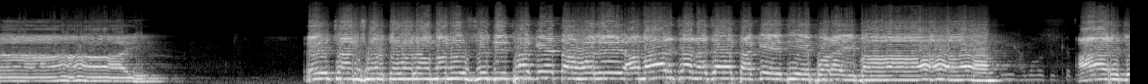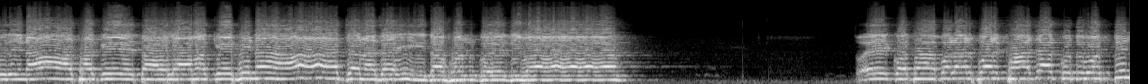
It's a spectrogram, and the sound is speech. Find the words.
নাই। এই চার শর্তওয়ালা মানুষ যদি থাকে, তাহলে আমার জানাজা তাকে দিয়ে পড়াইবা। আর যদি না থাকে, তাহলে আমাকে বিনা জানাজাই দাফন করে দিবা তো এই কথা বলার পর খাজা কুতুবুদ্দিন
